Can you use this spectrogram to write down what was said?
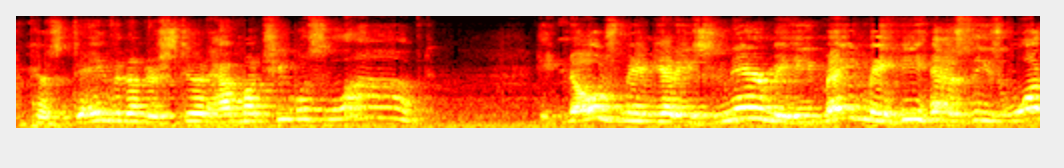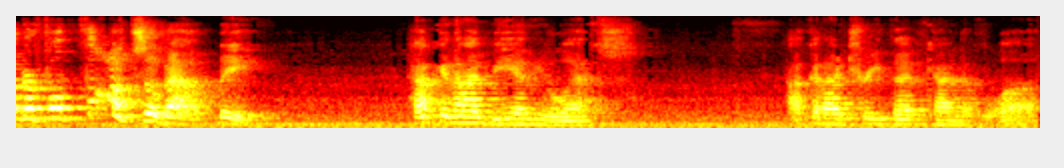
Because David understood how much he was loved. He knows me and yet he's near me. He made me. He has these wonderful thoughts about me. How can I be any less? How can I treat that kind of love?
